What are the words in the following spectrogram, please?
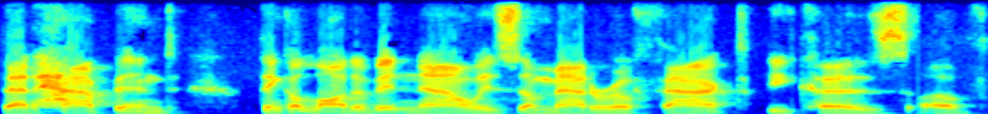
that happened. I think a lot of it now is a matter of fact because of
